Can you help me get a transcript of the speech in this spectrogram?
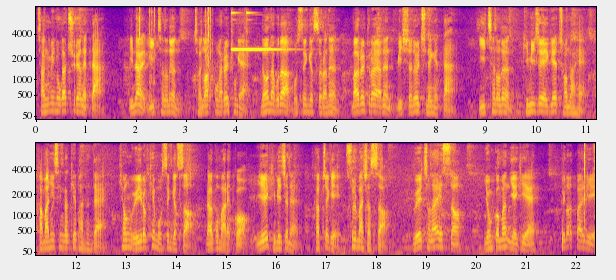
장민호가 출연했다. 이날 이찬원은 전화 통화를 통해 너 나보다 못생겼어라는 말을 들어야 하는 미션을 진행했다. 이찬원은 김희재에게 전화해 가만히 생각해 봤는데 형 왜 이렇게 못생겼어? 라고 말했고 이에 김희재는 갑자기 술 마셨어. 왜 전화했어? 용건만 얘기해. 끊어 빨리.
